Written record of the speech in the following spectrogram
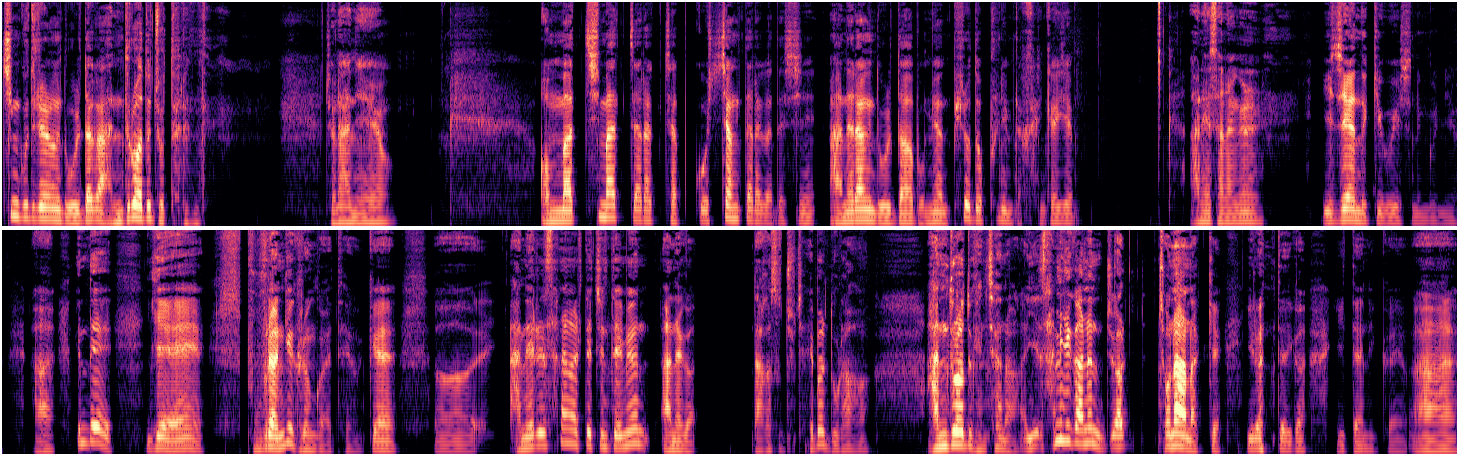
친구들이랑 놀다가 안 들어와도 좋다는데 전 아니에요. 엄마 치맛자락 잡고 시장 따라가듯이 아내랑 놀다 보면 피로도 풀립니다. 그러니까 이제 아내 사랑을 이제야 느끼고 계시는군요. 아, 근데 이게 부부라는 게 그런 것 같아요. 그러니까, 어, 아내를 사랑할 때쯤 되면 아내가 나가서 좀 제발 놀아. 안 돌아도 괜찮아. 이 3일간은 전화 안 할게. 이런 때가 있다니까요. 아,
